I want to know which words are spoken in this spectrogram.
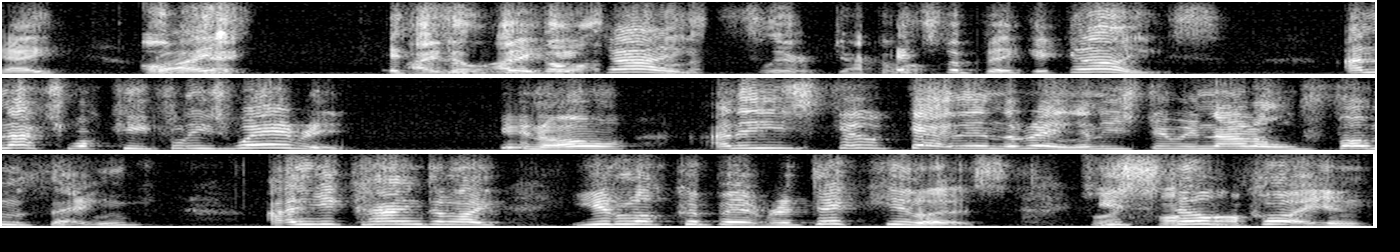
Okay, Okay. right? It's I for know. I bigger go on guys. Clear. Jacamo. It's for bigger guys, and that's what Keith Lee's wearing. You know, and he's still getting in the ring and he's doing that old fun thing, and you're kind of like you look a bit ridiculous. It's you're like, still cutting.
